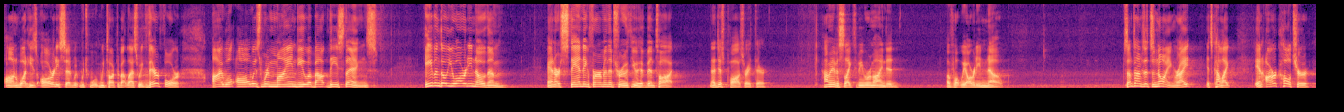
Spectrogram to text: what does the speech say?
on what he's already said, which we talked about last week. Therefore, I will always remind you about these things, even though you already know them and are standing firm in the truth you have been taught. Now, just pause right there. How many of us like to be reminded of what we already know? Sometimes it's annoying, right? It's kind of like in our culture,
